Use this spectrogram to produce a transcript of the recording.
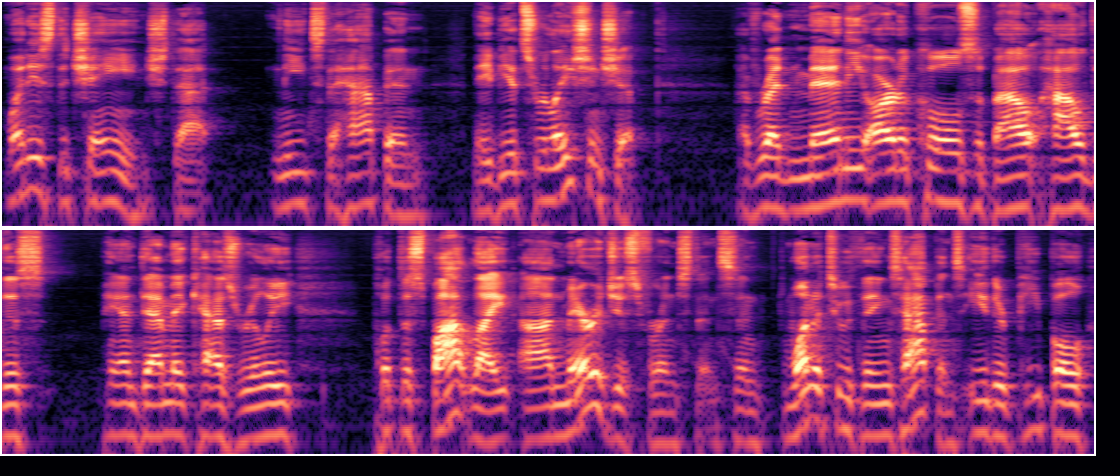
What is the change that needs to happen? Maybe it's relationship. I've read many articles about how this pandemic has really put the spotlight on marriages, for instance. And one or two things happens. Either people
